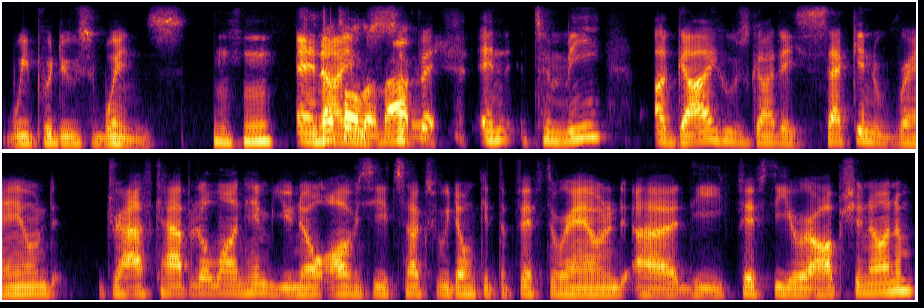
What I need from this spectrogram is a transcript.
we produce wins. Mhm. And that's all I'm that matters. and to me, a guy who's got a second round draft capital on him, you know, obviously it sucks we don't get the fifth round, uh, the fifth year option on him.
